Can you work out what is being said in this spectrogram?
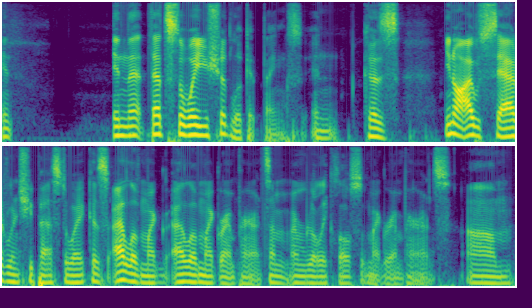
And and that that's the way you should look at things. And cuz you know, I was sad when she passed away cuz I love my I love my grandparents. I'm I'm really close with my grandparents. Um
